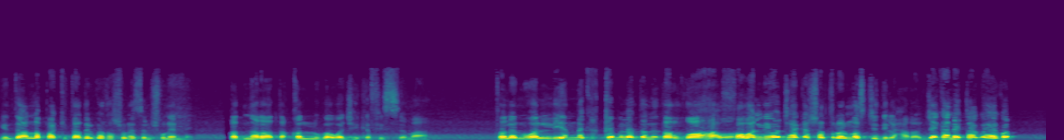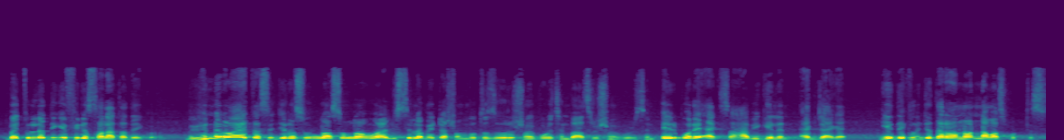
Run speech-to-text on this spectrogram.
কিন্তু আল্লাহ পাকি তাদের কথা শুনেছেন? শুনেন নাই। কদ নারা তাকাল্লুবা ওয়াজহিকা ফিস সামা। ফালানুয়াল্লিয়ান্নাকা কিবলাতান তারদাহা, ফাওয়াল্লি ওয়াজহাকা শাতরাল মসজিদিল হারাম। যেখানে থাকো এখন বাইতুল্লাহর দিকে ফিরে সালাত আদায় করো। বিভিন্ন রয়াত আছে যে রসুল্লাহ সাল্লাহ আলি সাল্লাম এটা সম্ভবত জোহরের সময় পড়েছেন বা আসরের সময় পড়েছেন। এরপরে এক সাহাবি গেলেন এক জায়গায়। গিয়ে দেখলেন যে তারা নামাজ পড়তেছে।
